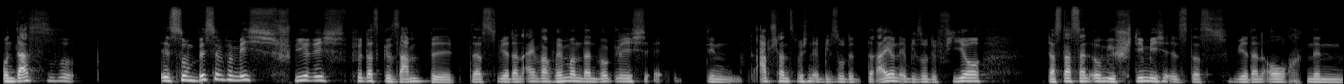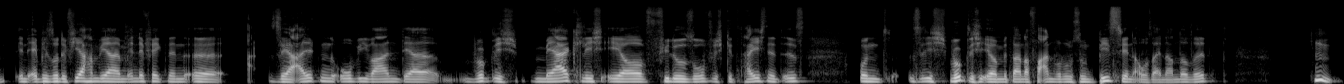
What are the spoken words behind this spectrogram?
Und das ist so ein bisschen für mich schwierig für das Gesamtbild, dass wir dann einfach, wenn man dann wirklich den Abstand zwischen Episode 3 und Episode 4, dass das dann irgendwie stimmig ist, dass wir dann auch einen, in Episode 4 haben wir ja im Endeffekt einen äh, sehr alten Obi-Wan, der wirklich merklich eher philosophisch gezeichnet ist und sich wirklich eher mit seiner Verantwortung so ein bisschen auseinandersetzt. Hm.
